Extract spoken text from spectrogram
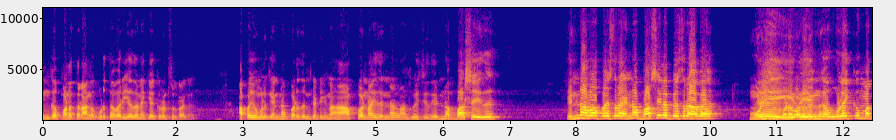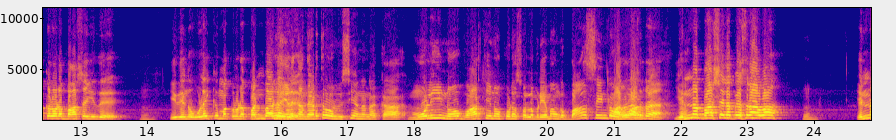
எங்கள் பணத்தை நாங்கள் கொடுத்த வரியை தானே கேட்குறோன்னு சொல்கிறாங்க அப்போ இவங்களுக்கு என்ன படுதுன்னு கேட்டிங்கன்னா அப்போனா இது என்ன லாங்குவேஜ் இது? என்ன பாஷை இது? என்னவா பேசுறா? என்ன பாஷையில பேசுறா அவ? இது. எங்க உழைக்கும் மக்களோட பாஷை இது. இது எங்க உழைக்கும் மக்களோட பண்பாடு. எனக்கு அந்த இடத்துல ஒரு விஷயம் என்னன்னாக்கா மொழினோ வார்த்தையினோ கூட சொல்ல முடியாம அவங்க பாஷைன்ற சொல்றேன். என்ன பாஷையில பேசுறாவா. என்ன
